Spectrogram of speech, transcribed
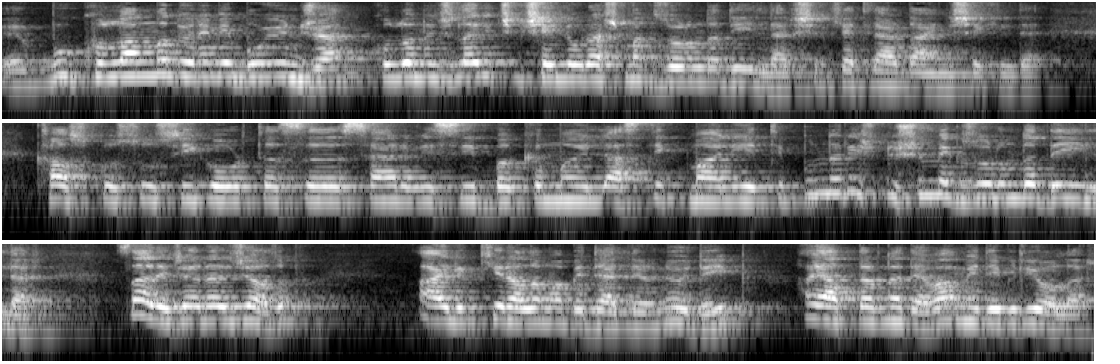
E, Bu kullanma dönemi boyunca kullanıcılar hiçbir şeyle uğraşmak zorunda değiller. Şirketler de aynı şekilde. Kaskosu, sigortası, servisi, bakımı, lastik maliyeti bunları hiç düşünmek zorunda değiller. Sadece aracı alıp aylık kiralama bedellerini ödeyip hayatlarına devam edebiliyorlar.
